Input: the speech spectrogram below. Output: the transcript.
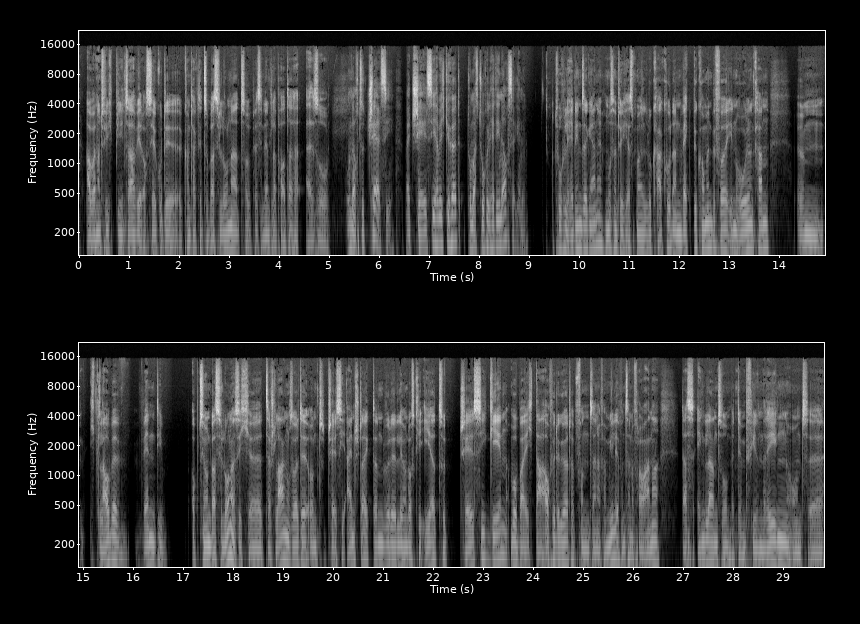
aber natürlich, Piniza hat auch sehr gute Kontakte zu Barcelona, zu Präsident Laporta. Also und auch zu Chelsea. Bei Chelsea habe ich gehört, Thomas Tuchel hätte ihn auch sehr gerne. Tuchel hätte ihn sehr gerne, muss natürlich erstmal Lukaku dann wegbekommen, bevor er ihn holen kann. Ähm, ich glaube, wenn die Option Barcelona sich äh, zerschlagen sollte und Chelsea einsteigt, dann würde Lewandowski eher zu Chelsea gehen, wobei ich da auch wieder gehört habe von seiner Familie, von seiner Frau Anna, dass England so mit dem vielen Regen und äh,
